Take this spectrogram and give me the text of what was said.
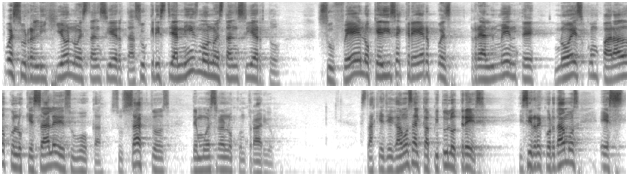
pues su religión no es tan cierta, su cristianismo no es tan cierto, su fe, lo que dice creer, pues realmente no es comparado con lo que sale de su boca. Sus actos demuestran lo contrario. Hasta que llegamos al capítulo 3. Y si recordamos, es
